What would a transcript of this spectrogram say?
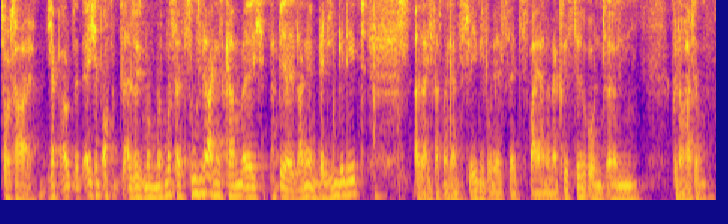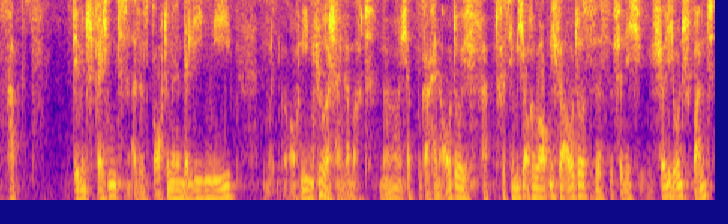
Total. Ich habe auch, ich hab auch, also man muss dazu sagen, es kam, äh, ich habe ja lange in Berlin gelebt, also eigentlich fast mein ganzes Leben. Ich wohne jetzt seit zwei Jahren an der Küste und ähm, genau hatte, habe dementsprechend, also es brauchte man in Berlin nie, auch nie einen Führerschein gemacht. Ne? Ich habe gar kein Auto, ich interessiere mich auch überhaupt nicht für Autos, das finde ich völlig unspannend.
